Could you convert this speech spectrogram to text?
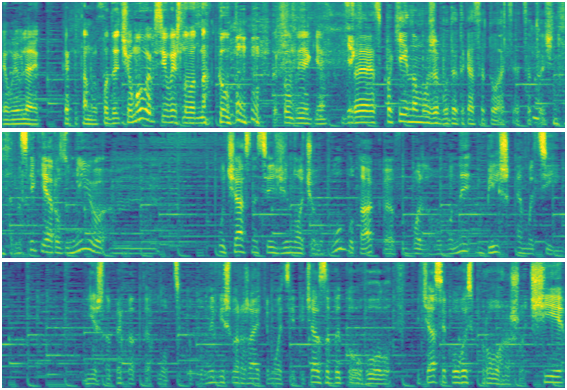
Я уявляю, як капітан виходить. Чому ви всі вийшли в однаковому такому, як я? Це спокійно може бути така ситуація, це точно. Наскільки я розумію, м, учасниці жіночого клубу, так, е, футбольного, вони більш емоційні, ніж, наприклад, хлопці. Тобто вони більш виражають емоції під час забитого голу, під час якогось програшу, чи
